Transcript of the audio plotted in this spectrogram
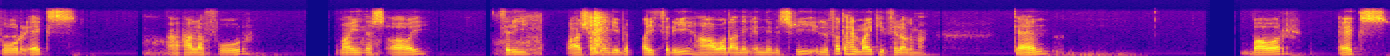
4x على 4 minus i 3 وعشان أجيب ال i 3 هعوض عن ال n ب 3 اللي فتح المايك يقفله يا جماعة. tan power x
